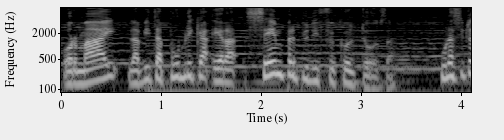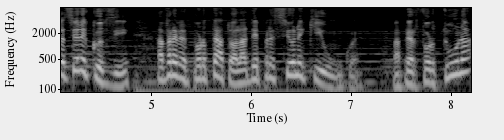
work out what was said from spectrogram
ormai la vita pubblica era sempre più difficoltosa. Una situazione così avrebbe portato alla depressione chiunque, ma per fortuna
